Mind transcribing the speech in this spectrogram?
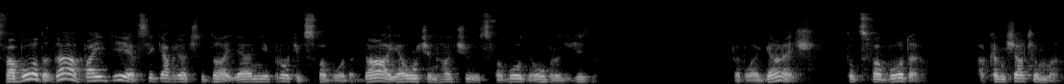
Свобода, да, по идее, все говорят, что да, я не против свободы. Да, я очень хочу свободный образ жизни. Предлагаешь, тут свобода окончательно.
